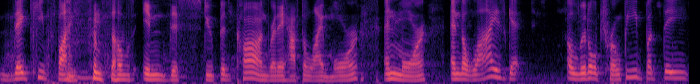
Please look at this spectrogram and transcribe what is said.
they keep finding themselves in this stupid con where they have to lie more and more, and the lies get a little tropey, but they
